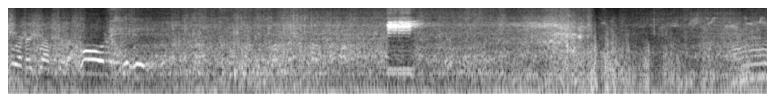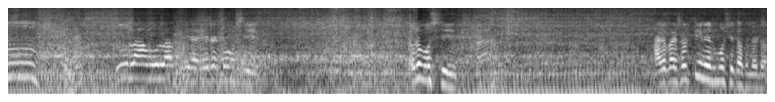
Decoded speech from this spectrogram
পুরোটাই ক্লাস ছাড়া। ও ওটা মসজিদ। আগে তো আসলে টিনের মসজিদ আসলে এটা।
